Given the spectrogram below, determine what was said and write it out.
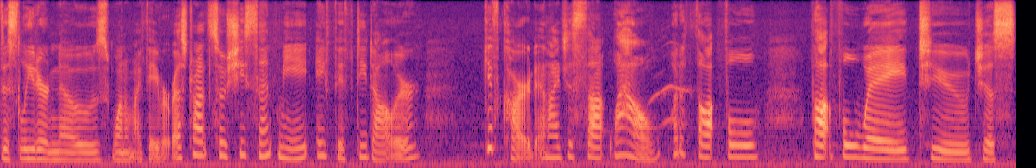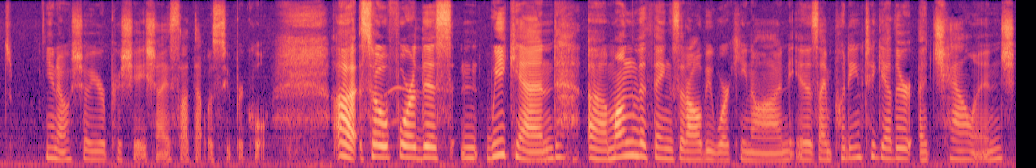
this leader knows one of my favorite restaurants, so she sent me a $50 gift card. And I just thought, wow, what a thoughtful, thoughtful way to just you know, show your appreciation. I just thought that was super cool. Uh, so for this weekend, uh, among the things that I'll be working on is I'm putting together a challenge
